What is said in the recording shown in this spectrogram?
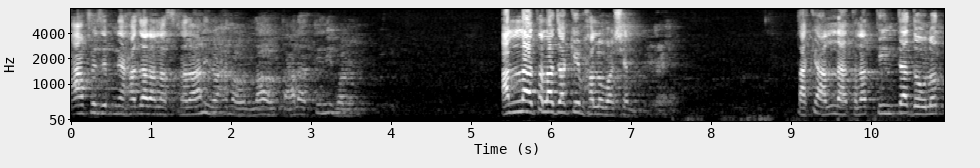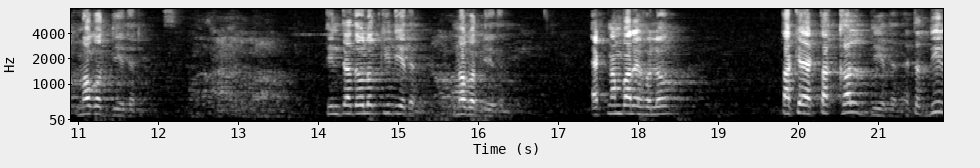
হাফিজ ইবনে হাজার আল্লাহ আসকালানি রহমাউল্লাহ তাআলা তিনি বলেন, আল্লাহ তালা যাকে ভালোবাসেন তাকে আল্লাহ তালা তিনটা দৌলত নগদ দিয়ে দেন। তিনটা দৌলত কি দিয়ে দেন? নগদ দিয়ে দেন। এক নম্বরে হলো, তাকে একটা কল্প দিয়ে দেন, একটা দিল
